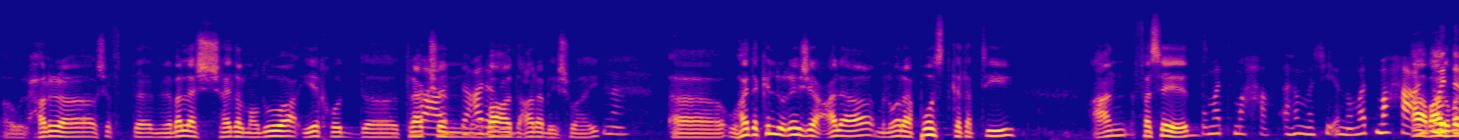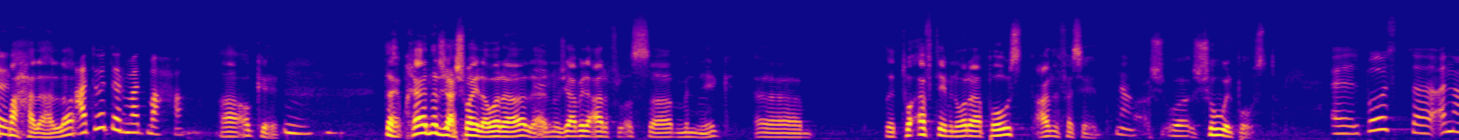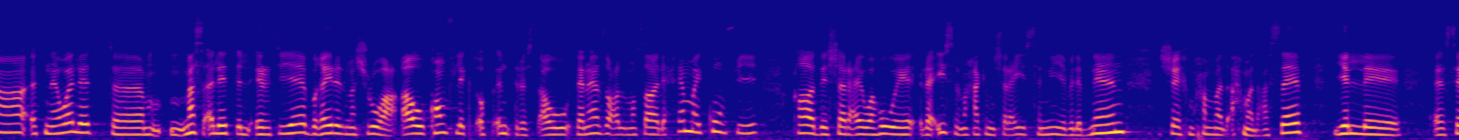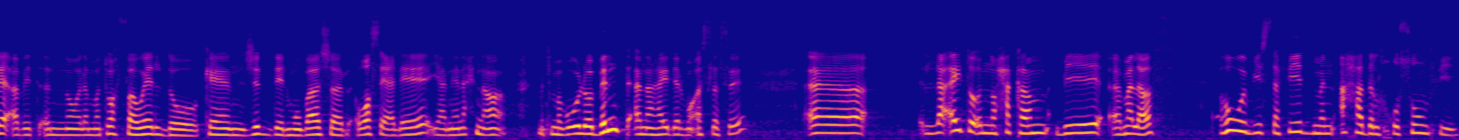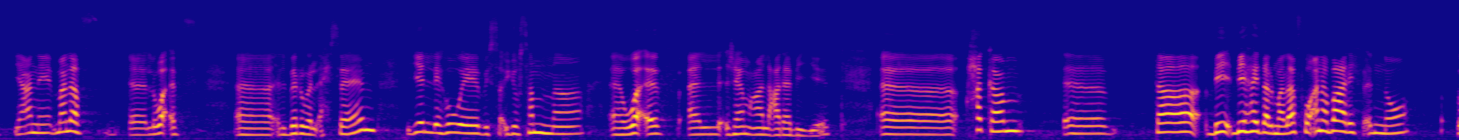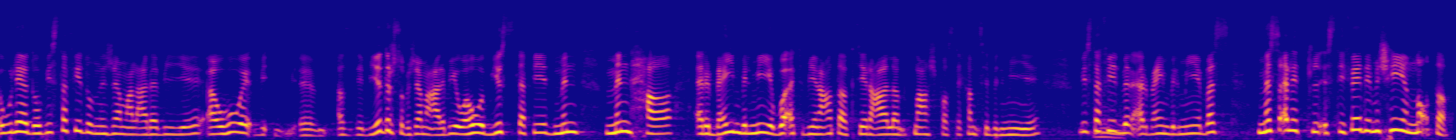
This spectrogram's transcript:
والحرة شفت بلش هذا الموضوع ياخذ traction بعد عربي, بعد عربي شوي. نعم. آه وهذا كله راجع على من وراء post كتبتيه عن فساد. وما تمحى أهم شيء إنه ما تمحى آه بعده ما تمحى لهلأ. على تويتر ما تمحى آه أوكي. مم. طيب خلينا نرجع شوي لورا لأنه جاب لي أعرف القصة منك. آه توقفتي من وراء post عن الفساد. نعم. شو هو البوست؟ البوست أنا تناولت مسألة الارتياب غير المشروع أو conflict of interest أو تنازع المصالح. لما يكون في قاضي شرعي وهو رئيس المحاكم الشرعية السنية بلبنان الشيخ محمد أحمد عساف يلي ثاقبت إنه لما توفى والده كان جدي المباشر وصي عليه. يعني نحن مثل ما بقولوا بنت أنا هيدي المؤسسة. أه لقيته إنه حكم بملف هو بيستفيد من أحد الخصوم فيه. يعني ملف آه، الوقف آه، البر والإحسان يلي هو يسمى آه، وقف الجامعة العربية. حكم بهذا الملف. وأنا بعرف أنه أولاده بيستفيدوا من الجامعة العربية أو هو قصدي بيدرسوا بالجامعة العربية وهو بيستفيد من منحة 40% بوقت بينعطى كثير عالم 12.5% بيستفيد من 40% بس مسألة الاستفادة مش هي النقطة.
